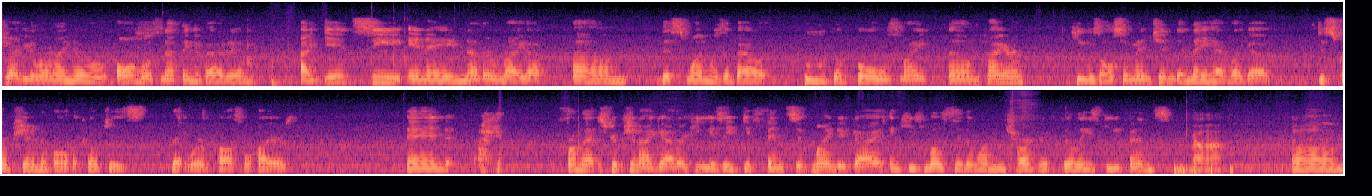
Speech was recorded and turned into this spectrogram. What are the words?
shock you to learn I know almost nothing about him. I did see in another write up, um, this one was about who the Bulls might um, hire. He was also mentioned, and they had like a description of all the coaches that were possible hires. And I, from that description, I gather he is a defensive minded guy. I think he's mostly the one in charge of Philly's defense. Uh huh. Um,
